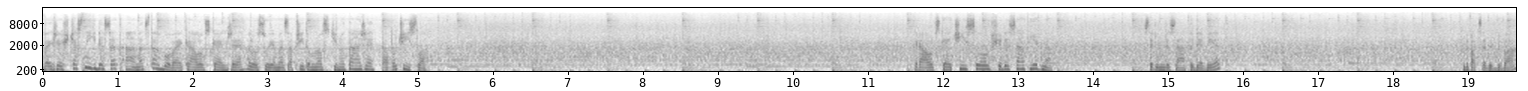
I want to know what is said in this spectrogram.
Ve hře Šťastných 10 a nadstavbové královské hře losujeme za přítomnosti notáře tato čísla. Královské číslo 61, 79, 22,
